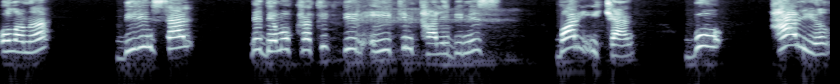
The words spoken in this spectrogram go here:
olanı bilimsel ve demokratik bir eğitim talebimiz var iken bu her yıl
